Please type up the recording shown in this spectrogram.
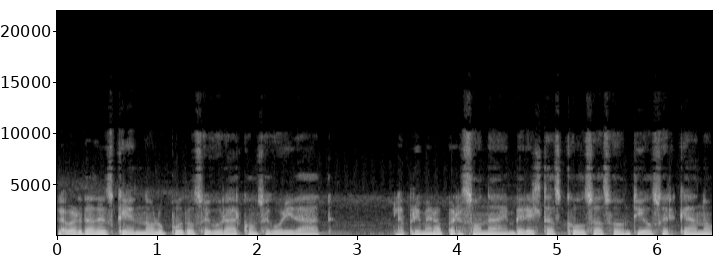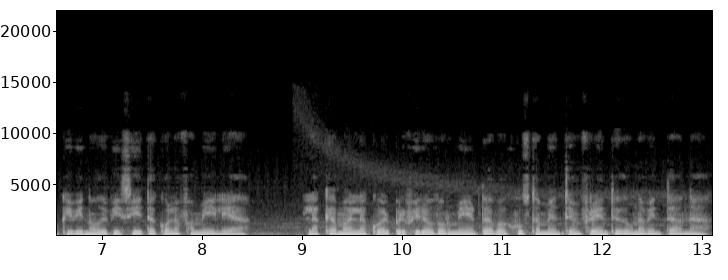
La verdad es que no lo puedo asegurar con seguridad. La primera persona en ver estas cosas fue un tío cercano que vino de visita con la familia. La cama en la cual prefirió dormir daba justamente enfrente de una ventana.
